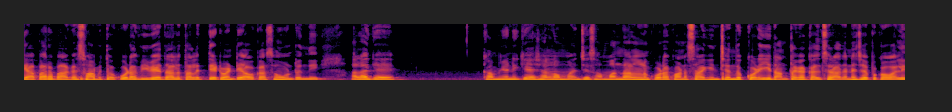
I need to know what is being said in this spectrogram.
వ్యాపార భాగస్వామితో కూడా విభేదాలు తలెత్తేటువంటి అవకాశం ఉంటుంది. అలాగే కమ్యూనికేషన్లో మంచి సంబంధాలను కూడా కొనసాగించేందుకు కూడా ఇది అంతగా కలిసి రాదనే చెప్పుకోవాలి.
